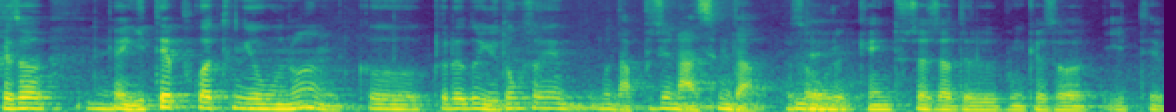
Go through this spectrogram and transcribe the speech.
그래서 네. ETF 같은 경우는 그 그래도 유동성이 뭐 나쁘지는 않습니다. 그래서 네. 우리 개인 투자자들 분께서 ETF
